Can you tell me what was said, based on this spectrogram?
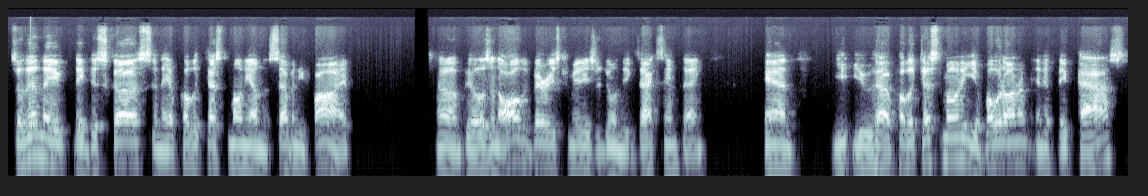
So then they they discuss and they have public testimony on the 75 uh, bills, and all the various committees are doing the exact same thing. And you, you have public testimony, you vote on them, and if they pass,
